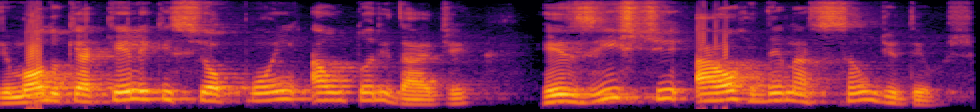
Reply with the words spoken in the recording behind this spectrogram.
de modo que aquele que se opõe à autoridade resiste à ordenação de Deus,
